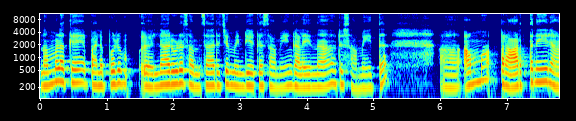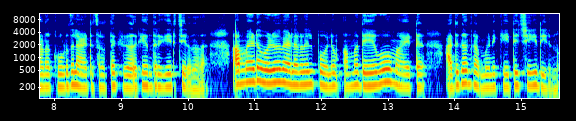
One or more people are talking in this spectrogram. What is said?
നമ്മളൊക്കെ പലപ്പോഴും എല്ലാവരോടും സംസാരിച്ചും വേണ്ടിയൊക്കെ സമയം കളയുന്ന ആ ഒരു സമയത്ത് അമ്മ പ്രാർത്ഥനയിലാണ് കൂടുതലായിട്ട് ശ്രദ്ധ കേന്ദ്രീകരിച്ചിരുന്നത്. അമ്മയുടെ ഒഴിവ് വേളകളിൽ പോലും അമ്മ ദൈവവുമായിട്ട് അധികം കമ്മ്യൂണിക്കേറ്റ് ചെയ്തിരുന്നു.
